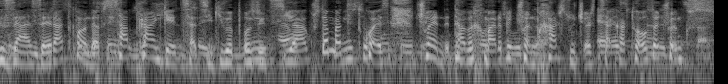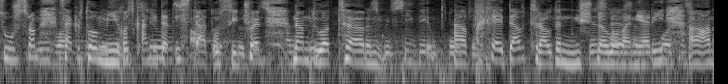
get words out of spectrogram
გზაზე. რა თქმა უნდა, საფრანგეთსაც იგივე პოზიცია აქვს და მათ თქვა ეს ჩვენ დავეხმარებით, ჩვენ მხარს უჭერთ საქართველოს და ჩვენ გსურს, რომ საქართველოს მიიღოს კანდიდატის სტატუსი. ჩვენ ნამდვილად ვხედავთ, რაოდენ მნიშვნელოვანი არის ამ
